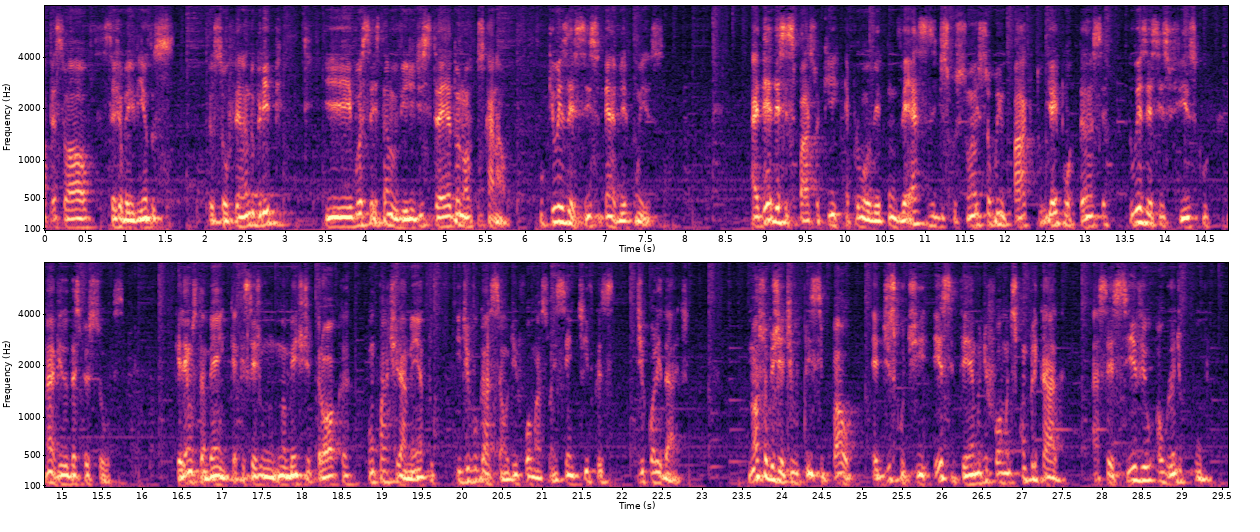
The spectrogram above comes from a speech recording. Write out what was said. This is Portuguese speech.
Olá pessoal, sejam bem-vindos. Eu sou o Fernando Gripe e você está no vídeo de estreia do nosso canal. O que o exercício tem a ver com isso? A ideia desse espaço aqui é promover conversas e discussões sobre o impacto e a importância do exercício físico na vida das pessoas. Queremos também que aqui seja um ambiente de troca, compartilhamento e divulgação de informações científicas de qualidade. Nosso objetivo principal é discutir esse tema de forma descomplicada, acessível ao grande público.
